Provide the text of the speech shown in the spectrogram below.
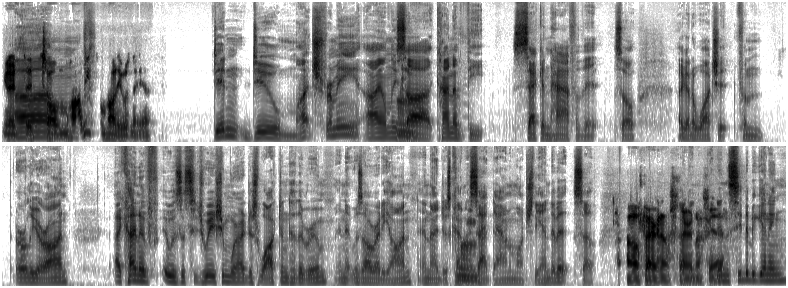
You know, the Um, Tom Hardy. Tom Hardy, wasn't it? Yeah. Didn't do much for me. I only Mm. saw kind of the second half of it, so I got to watch it from earlier on. I kind of it was a situation where I just walked into the room and it was already on, and I just kind of Mm. sat down and watched the end of it. So Oh, fair enough. Fair I didn't. I didn't see the beginning.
